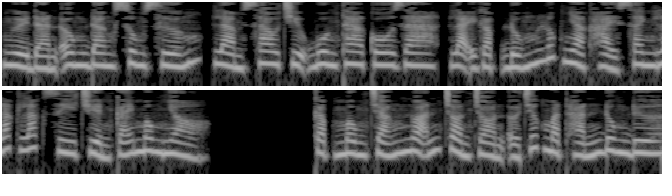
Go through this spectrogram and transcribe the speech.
Người đàn ông đang sung sướng, làm sao chịu buông tha cô ra, lại gặp đúng lúc nhạc hải xanh lắc lắc di chuyển cái mông nhỏ. Cặp mông trắng noãn tròn tròn ở trước mặt hắn đung đưa,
